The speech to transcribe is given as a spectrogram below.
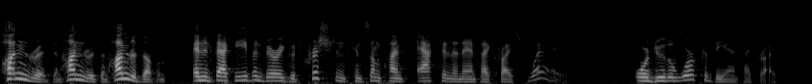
hundreds and hundreds and hundreds of them. And in fact, even very good Christians can sometimes act in an Antichrist way, or do the work of the Antichrist.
